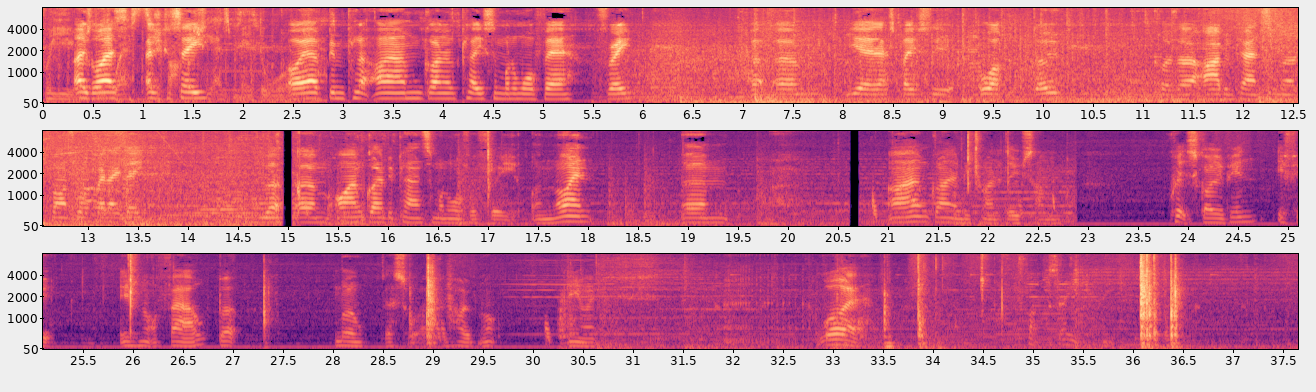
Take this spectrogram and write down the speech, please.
Hey guys, as you can see, hypocrisy has made the war I have been. I am gonna play some Modern Warfare 3. But um, yeah, that's basically all I can do because uh, I've been playing some Advanced Warfare lately. But um, I'm going to be playing some Modern Warfare 3 online. Um, I'm going to be trying to do some quick scoping if it is not a foul, but well, that's what I hope not. Anyway. Why? For fuck's sake. mate.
